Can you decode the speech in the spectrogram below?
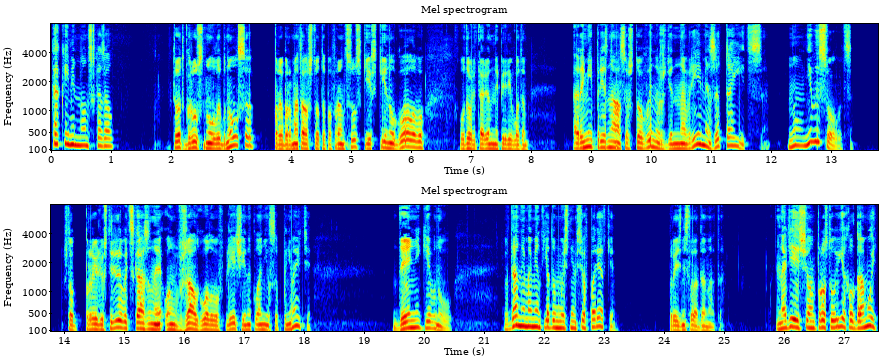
Как именно он сказал? Тот грустно улыбнулся, пробормотал что-то по-французски и вскинул голову, удовлетворенный переводом. Реми признался, что вынужден на время затаиться, ну, не высовываться. Чтобы проиллюстрировать сказанное, он вжал голову в плечи и наклонился. Понимаете? Дэнни кивнул — «В данный момент, я думаю, с ним все в порядке», — произнесла Доната. «Надеюсь, он просто уехал домой.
